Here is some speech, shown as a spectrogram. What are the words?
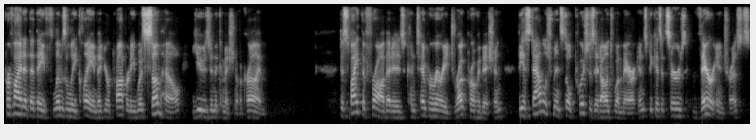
provided that they flimsily claim that your property was somehow used in the commission of a crime. Despite the fraud that is contemporary drug prohibition, the establishment still pushes it onto Americans because it serves their interests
